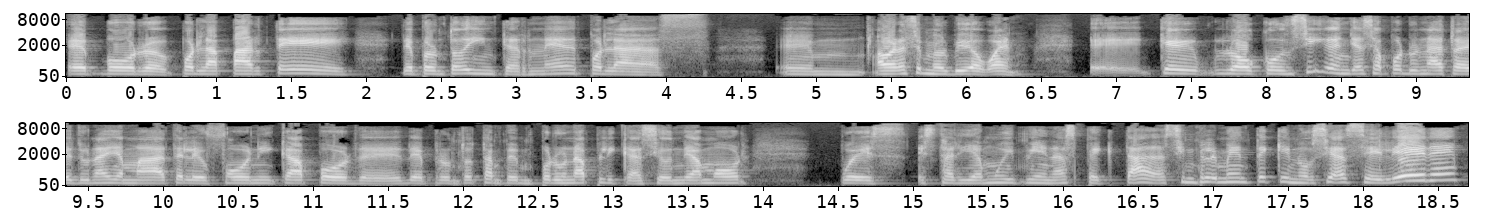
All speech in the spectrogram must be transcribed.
eh, por, por, la parte de pronto de internet, por las em, ahora se me olvidó, bueno, eh, que lo consigan, ya sea por una a través de una llamada telefónica, por de pronto también por una aplicación de amor pues estaría muy bien aspectada. Simplemente que no se acelere,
